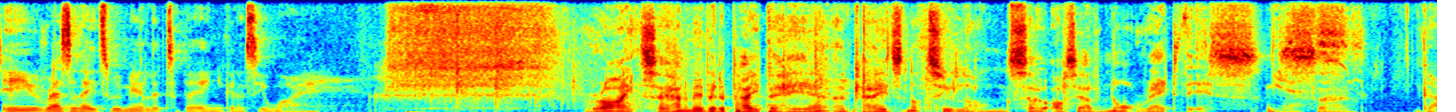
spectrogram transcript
It resonates with me a little bit, and you're going to see why. Right, so hand me a bit of paper here. Okay, it's not too long. So obviously I've not read this. Yes. So Go.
